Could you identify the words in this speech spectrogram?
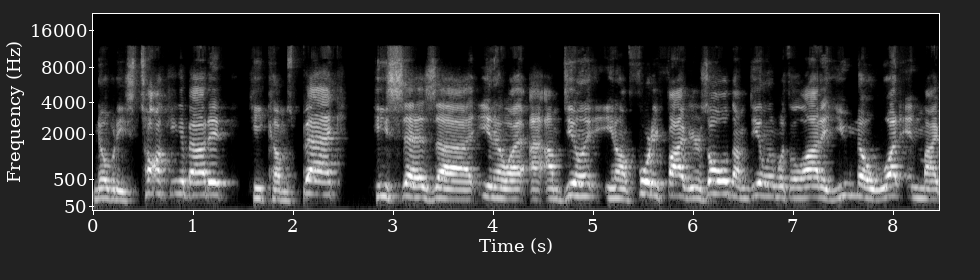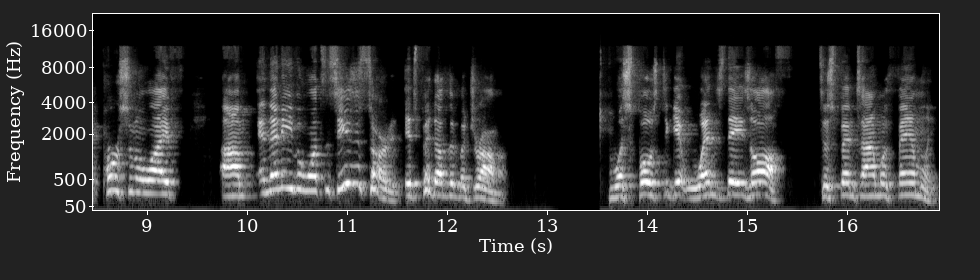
Nobody's talking about it. He comes back. He says, uh, you know, I, I'm dealing, you know, I'm 45 years old. I'm dealing with a lot of you know what in my personal life. Um, and then even once the season started, it's been nothing but drama. Was supposed to get Wednesdays off to spend time with family.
